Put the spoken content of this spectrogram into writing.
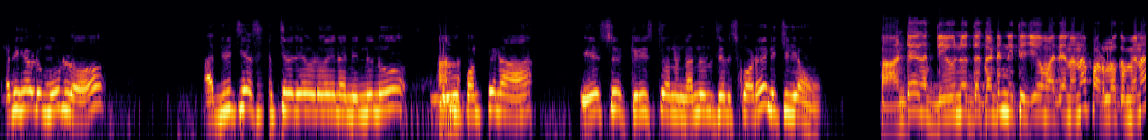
పదిహేడు మూడులో అద్వితీయ సత్యదేవుడు అయిన నిన్నును నువ్వు పంపిన యేసు క్రీస్తు అను నన్ను తెలుసుకోవడమే నిత్య జీవం ఆ, అంటే దేవుని వద్ద కంటే నిత్య జీవం అదేనన్నా? పరలోకమేనా?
